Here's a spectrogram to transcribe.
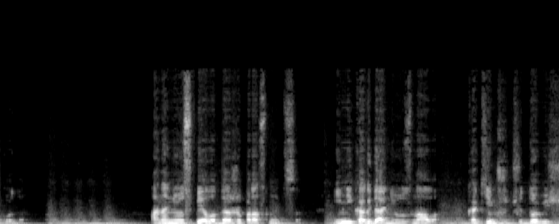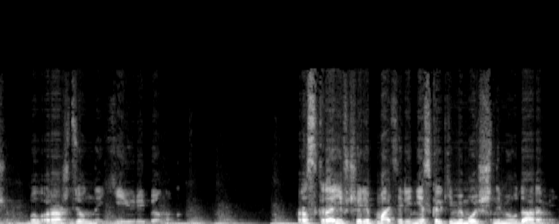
года. Она не успела даже проснуться и никогда не узнала, каким же чудовищем был рожденный ею ребенок. Раскроив череп матери несколькими мощными ударами,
